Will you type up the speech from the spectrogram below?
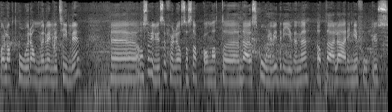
og lagt gode rammer veldig tidlig. Eh, Og så vil vi selvfølgelig også snakke om at det er jo skole vi driver med, at det er læring i fokus.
